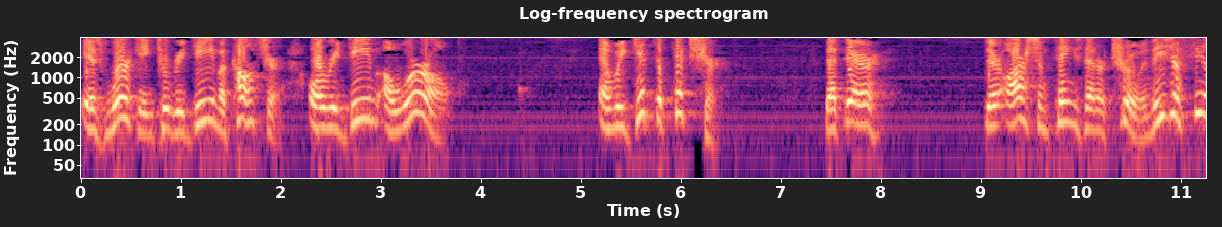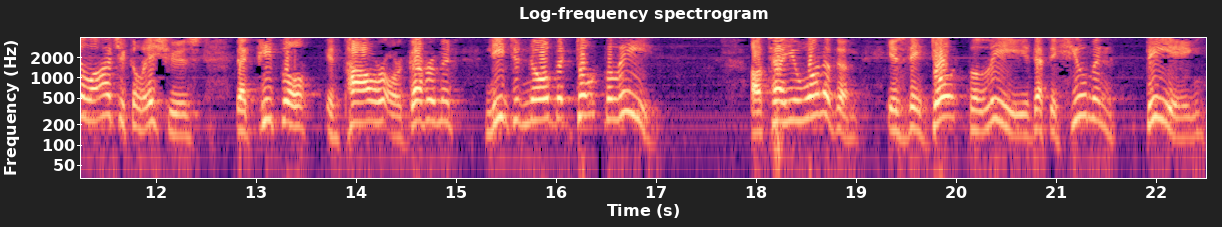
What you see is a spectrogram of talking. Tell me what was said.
is working to redeem a culture or redeem a world. And we get the picture that there, there are some things that are true. And these are theological issues that people in power or government need to know but don't believe. I'll tell you one of them is they don't believe that the human being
